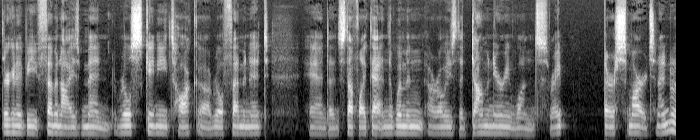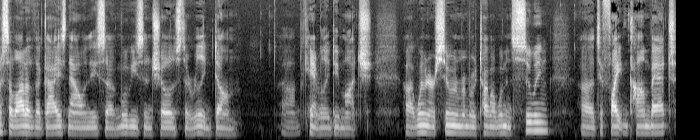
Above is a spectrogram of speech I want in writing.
They're going to be feminized men, real skinny, talk uh, real feminine, and, and stuff like that. And the women are always the domineering ones, right? They're smart. And I notice a lot of the guys now in these uh, movies and shows, they're really dumb. Um, can't really do much. Uh, women are suing. Remember, we were talking about women suing uh, to fight in combat.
